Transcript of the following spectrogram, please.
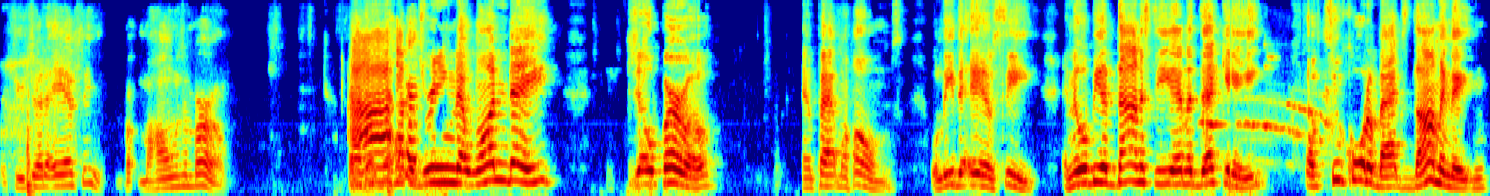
The future of the AFC, Bu- Mahomes and Burrow. I have a dream that one day Joe Burrow and Pat Mahomes will lead the AFC, and there will be a dynasty and a decade of two quarterbacks dominating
